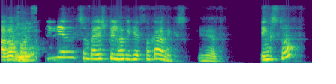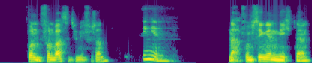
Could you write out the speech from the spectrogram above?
aber von oh. Singen zum Beispiel habe ich jetzt noch gar nichts gehört. Denkst du? Von, von was? Jetzt bin ich verstanden? Singen. Na, vom Singen nicht, nein.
